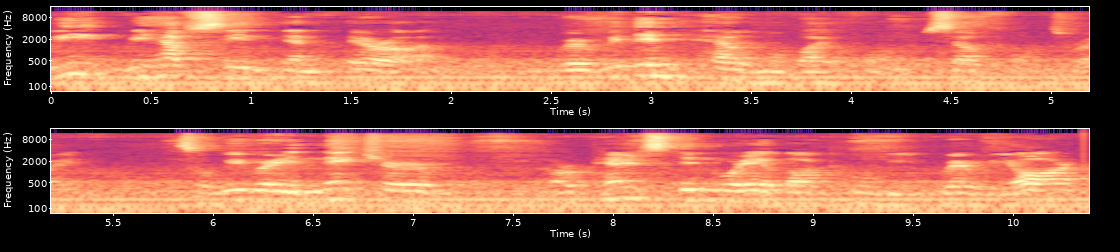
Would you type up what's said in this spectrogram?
We we have seen an era where we didn't have mobile phones, cell phones, right? So we were in nature. Our parents didn't worry about who we, where we are,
